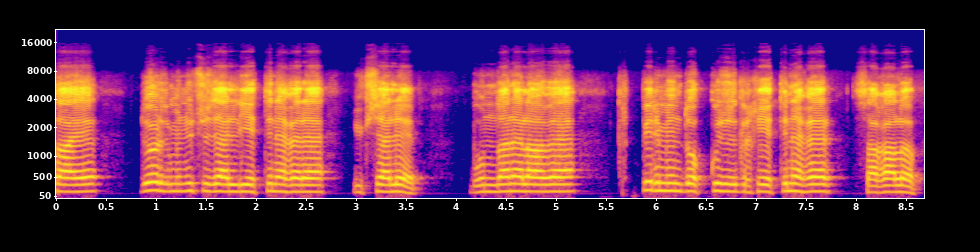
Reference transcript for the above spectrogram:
sayı 4357 nəfərə yüksəlib. Bundan əlavə 41947 nəfər sağalıb.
